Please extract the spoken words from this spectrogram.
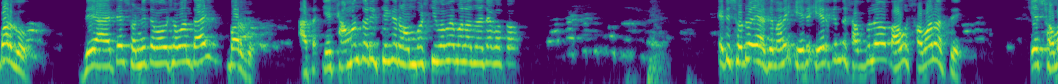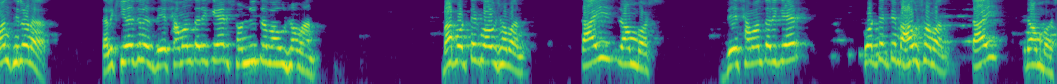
বর্গ। যে আয়তের সন্নিহিত বাহু সমান তাই বর্গ। আচ্ছা এই সামান্তরিক থেকে রম্বস কীভাবে বলা যায় দেখো তো? এটি ছোট হয়ে আছে মানে এর এর কিন্তু সবগুলো বাহু সমান আছে। এর সমান ছিল না। তাহলে কি হয়েছিল? যে সামান্তরিকের সন্নিহিত বাহু সমান। বা প্রত্যেক বাহু সমান। তাই রম্বস। যে সামান্তরিকের প্রত্যেকটি বাহু সমান, তাই রম্বস।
